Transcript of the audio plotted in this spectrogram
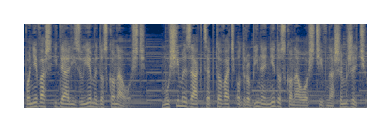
Ponieważ idealizujemy doskonałość, musimy zaakceptować odrobinę niedoskonałości w naszym życiu.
